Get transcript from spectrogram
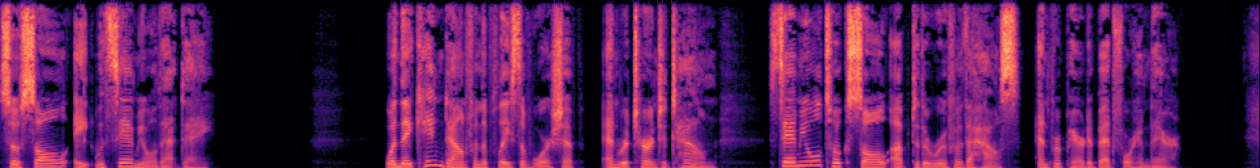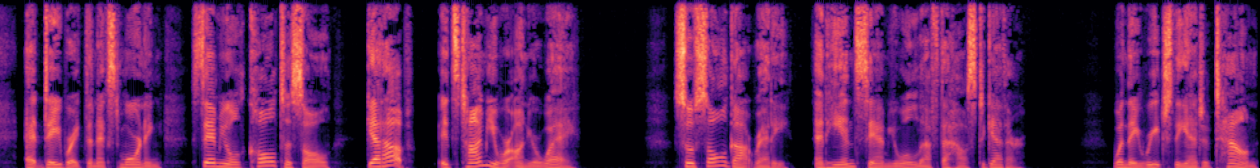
So Saul ate with Samuel that day. When they came down from the place of worship and returned to town, Samuel took Saul up to the roof of the house and prepared a bed for him there. At daybreak the next morning, Samuel called to Saul, Get up! It's time you were on your way. So Saul got ready, and he and Samuel left the house together. When they reached the edge of town,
